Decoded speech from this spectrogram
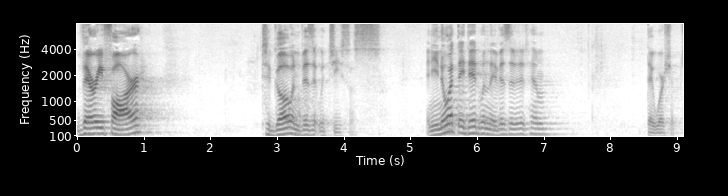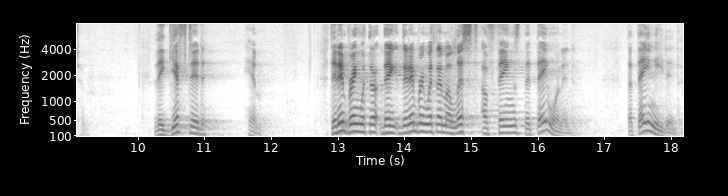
very far to go and visit with Jesus. And you know what they did when they visited him? They worshiped him. They gifted him. They didn't bring with, the, they, they didn't bring with them a list of things that they wanted, that they needed.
